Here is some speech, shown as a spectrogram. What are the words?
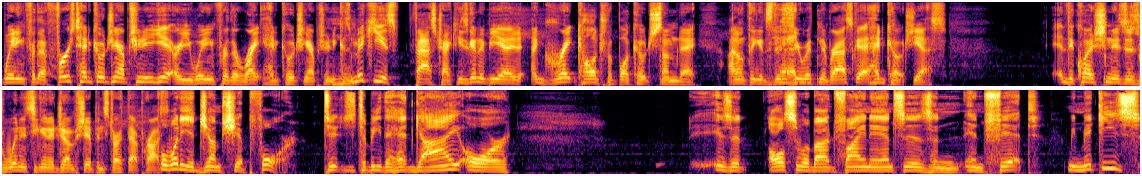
waiting for the first head coaching opportunity you get, or are you waiting for the right head coaching opportunity? Because Mm-hmm. Mickey is fast tracked. He's going to be a, a great college football coach someday. I don't think it's this Head. year with Nebraska. Head coach, yes. The question is, is when is he going to jump ship and start that process? Well, what do you jump ship for? To to be the head guy, or is it also about finances and, and fit? I mean, Mickey's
